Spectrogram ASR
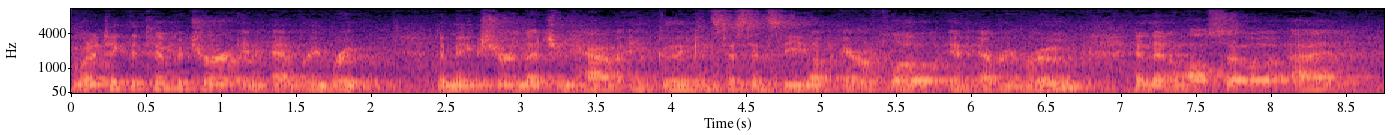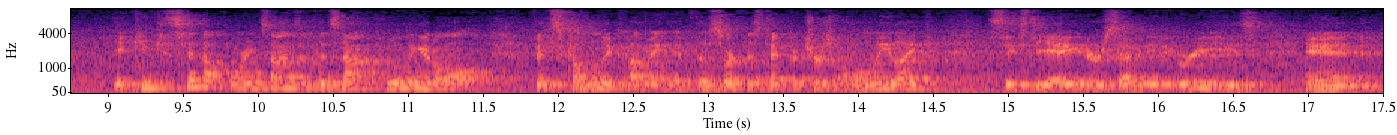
you want to take the temperature in every room to make sure that you have a good consistency of airflow in every room. And then also uh, it can send off warning signs if it's not cooling at all. If it's only coming, if the surface temperature is only like 68 or 70 degrees and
